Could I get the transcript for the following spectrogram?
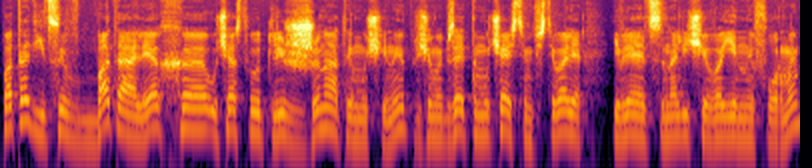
по традиции в баталиях э, участвуют лишь женатые мужчины, причем обязательным участием в фестивале является наличие военной формы.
